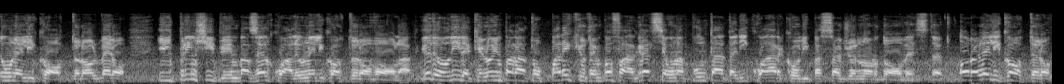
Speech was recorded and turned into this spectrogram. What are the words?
un elicottero, ovvero il principio in base al quale un elicottero vola. Io devo dire che l'ho imparato parecchio tempo fa grazie a una puntata di Quarko di Passaggio a Nord-Ovest. Ora, l'elicottero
